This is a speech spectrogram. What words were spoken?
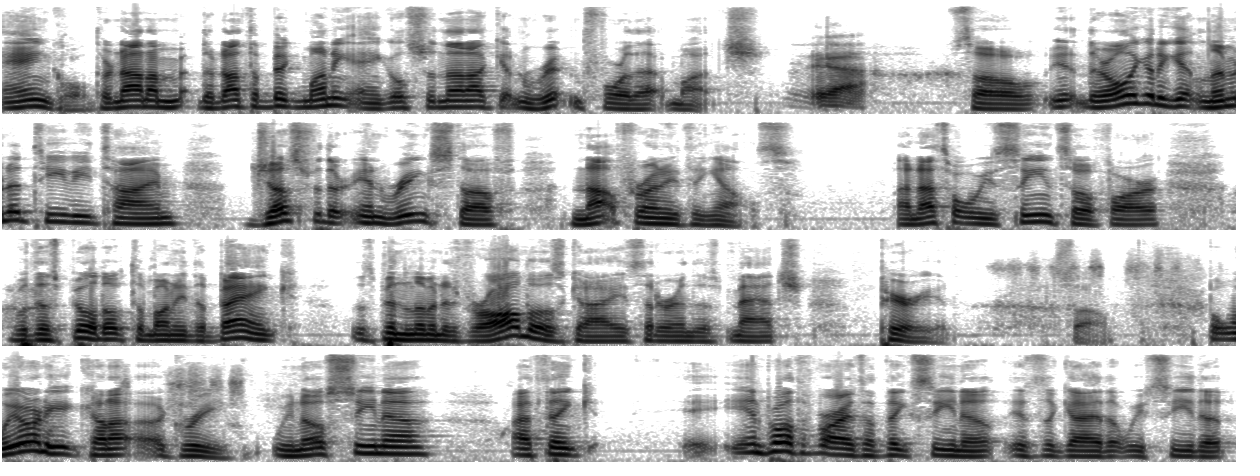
angle. They're not a, they're not the big money angles, so they're not getting written for that much. Yeah. So they're only going to get limited TV time just for their in-ring stuff, not for anything else. And that's what we've seen so far with this build up to Money in the Bank. It's been limited for all those guys that are in this match. Period. So, but we already kind of agree. We know Cena. I think in both of our eyes, I think Cena is the guy that we see that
